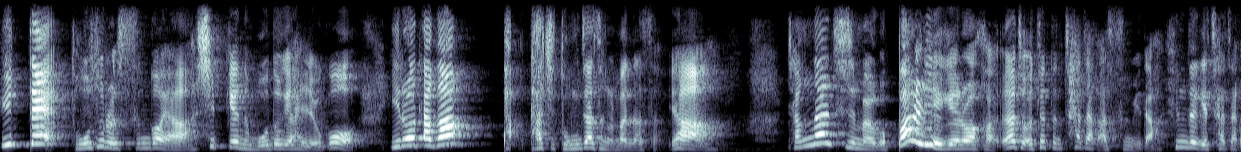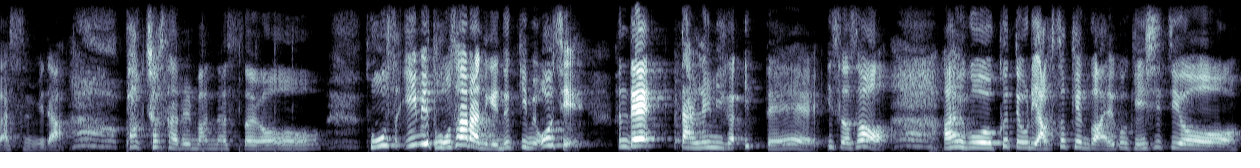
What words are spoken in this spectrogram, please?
이때 도수를 쓴 거야. 쉽게는 못 오게 하려고. 이러다가 바- 다시 동자승을 만났어. 야, 장난치지 말고 빨리 얘기해라. 야, 저 어쨌든 찾아갔습니다. 힘들게 찾아갔습니다. 박처사를 만났어요. 도수, 이미 도사라는 게 느낌이 오지? 근데 딸내미가 이때 있어서, 아이고, 그때 우리 약속한 거 알고 계시지요?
